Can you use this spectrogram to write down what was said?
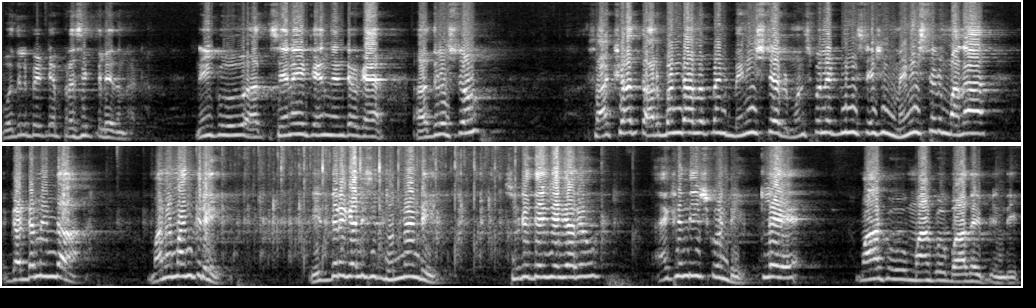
వదిలిపెట్టే ప్రసక్తి లేదన్నాడు. నీకు సేనయ్యకి ఏంటంటే ఒక అదృష్టం సాక్షాత్ urban development minister municipal administration minister మన గడ్డ మీద మన మంత్రి ఇద్దరు కలిసి దున్నండి. సుడితేజ గారు యాక్షన్ తీసుకోండి. ఇట్లే మాకు మాకు బాధ అయిపోయింది.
